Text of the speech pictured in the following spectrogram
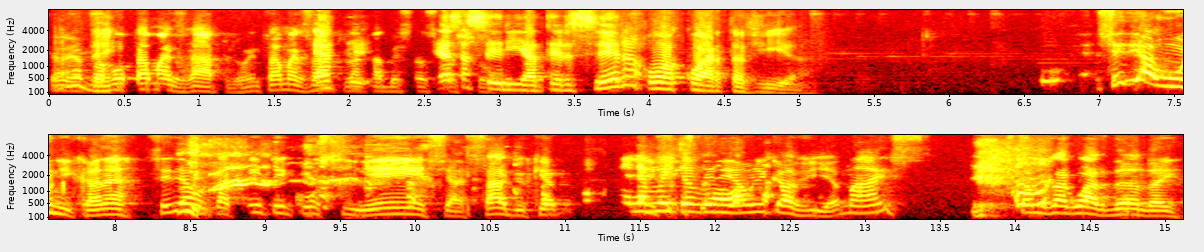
Tá é, para bem. votar mais rápido, entrar mais rápido na cabeça das Essa pessoas. seria a terceira ou a quarta via? Seria a única, né? Seria para quem tem consciência, sabe o que é. Ele é muito Seria a única via, mas estamos aguardando aí.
